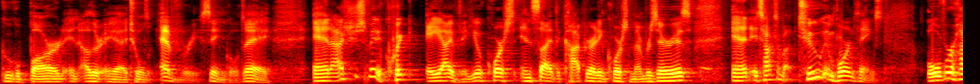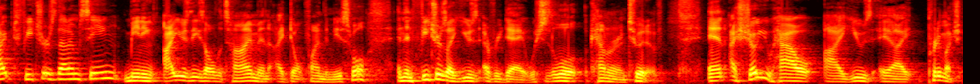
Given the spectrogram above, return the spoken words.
Google Bard, and other AI tools every single day. And I actually just made a quick AI video course inside the copywriting course members areas. And it talks about two important things overhyped features that I'm seeing, meaning I use these all the time and I don't find them useful, and then features I use every day, which is a little counterintuitive. And I show you how I use AI pretty much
